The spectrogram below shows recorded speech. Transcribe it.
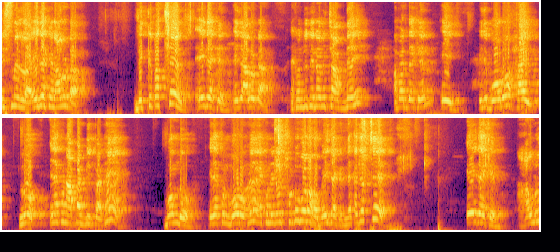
বিসমিল্লাহ, এই দেখেন আলোটা। দেখতে পাচ্ছেন? এই দেখেন, এই যে আলোটা। এখন যদি এটা আমি চাপ দেই, আবার দেখেন, এই এই যে বড়, হাই, লো এই এখন আপার ডিপার হ্যাঁ? বন্ধ এই এখন বড় হ্যাঁ? এখন এটা ছোট বড় হবে। এই দেখেন, দেখা যাচ্ছে? এই দেখেন, আলো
